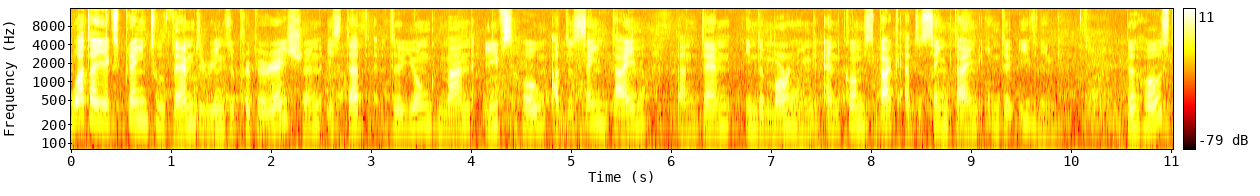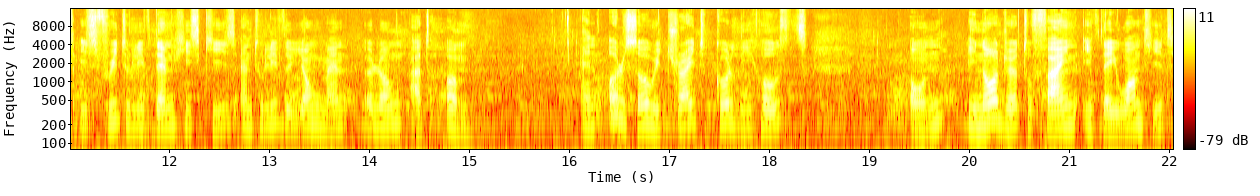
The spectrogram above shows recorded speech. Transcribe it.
What I explained to them during the preparation is that the young man leaves home at the same time than them in the morning and comes back at the same time in the evening. The host is free to leave them his keys and to leave the young man alone at home. And also, we try to call the hosts on in order to find if they wanted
